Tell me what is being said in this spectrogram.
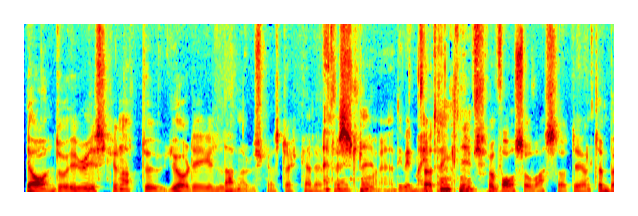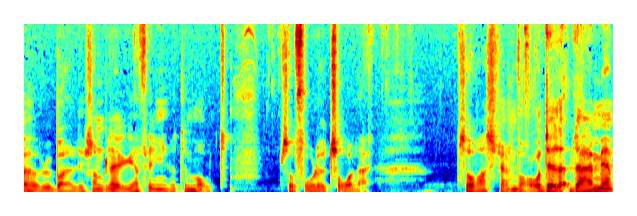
Ja, då är ju risken att du gör det illa när du ska sträcka dig efter en kniv. det vill man För ju att inte. en kniv ska vara så vass att egentligen behöver du bara liksom lägga fingret emot. Så får du ett sår där. Så vass ska den vara. Och det, det här med,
